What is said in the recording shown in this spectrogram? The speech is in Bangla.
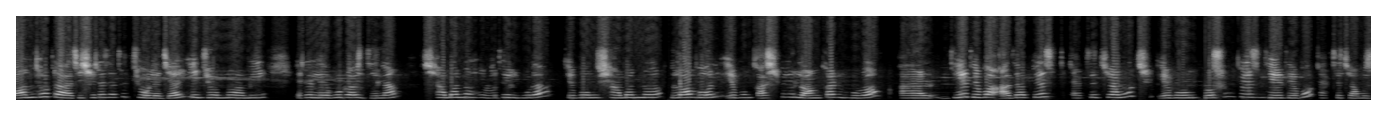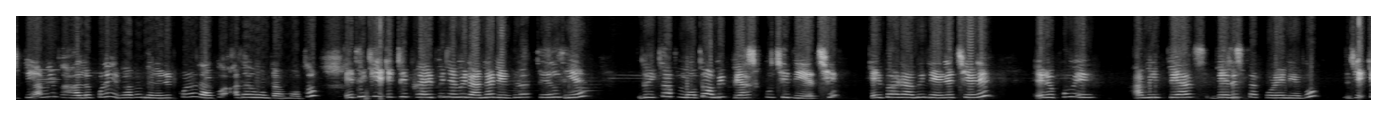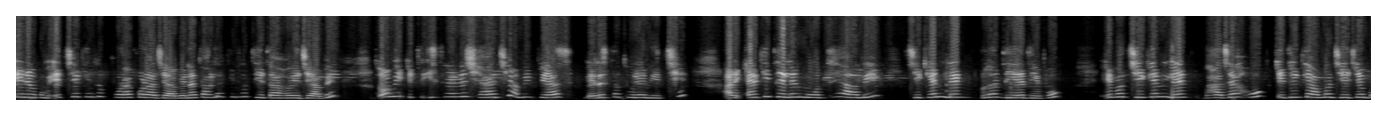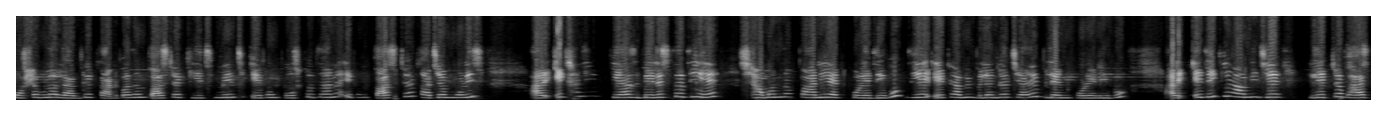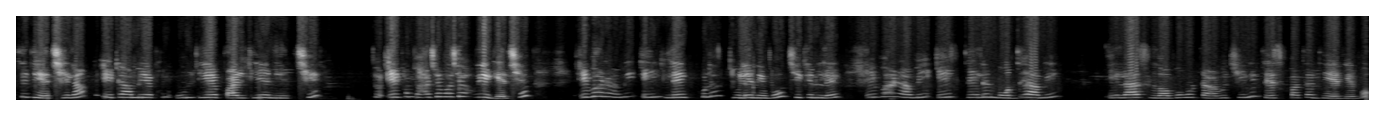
গন্ধটা আছে সেটা যাতে চলে যায়। এই জন্য আমি এটা লেবুর রস দিলাম, সামান্য হলুদের গুঁড়া এবং সামান্য লবণ এবং কাশ্মীরি লঙ্কার গুঁড়ো আর দিয়ে দেবো আদা পেস্ট এক চা চামচ এবং রসুন পেস্ট দিয়ে দেবো এক চা চামচ দিয়ে আমি ভালো করে এভাবে ম্যারিনেট করে রাখব আধা ঘণ্টার মতো। এদিকে একটি ফ্রাই প্যানে আমি রান্নার রেগুলার তেল দিয়ে দুই কাপ মতো আমি পেঁয়াজ কুচি দিয়েছি। এবার আমি নেড়ে চেড়ে এরকমই আমি পেঁয়াজ বেরেস্তা করে নেব, যে এরকম, এর চেয়ে কিন্তু পোড়া করা যাবে না, তাহলে কিন্তু তিতা হয়ে যাবে। তো আমি স্প্রেডের সাহায্যে আমি পেঁয়াজ বেরেস্তা তুলে নিচ্ছি। আর একই তেলের মধ্যে আমি চিকেন লেগগুলা দিয়ে দিব। এবার চিকেন লেগ ভাজা হোক, এদিকে আমার যে যে মশলাগুলো লাগবে, কাঠবাদাম, পাঁচটা কিচমিচ এবং পোস্ত দানা এবং পাঁচটা কাঁচামরিচ, আর এখানে পেঁয়াজ বেরেস্তা দিয়ে সামান্য পানি অ্যাড করে দিব। দিয়ে এটা আমি ব্লেন্ডার জারে ব্লেন্ড করে নিব। আর এদিকে আমি যে প্লেটটা ভাজতে দিয়েছিলাম, এটা আমি এখন উল্টিয়ে পাল্টিয়ে নিচ্ছি। তো এরকম ভাজা ভাজা হয়ে গেছে। এবার আমি এই লেগগুলো তুলে নেব চিকেন লেগ এবার আমি এই তেলের মধ্যে আমি এলাচ, লবঙ্গ, দারুচিনি, তেজপাতা দিয়ে দেব।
